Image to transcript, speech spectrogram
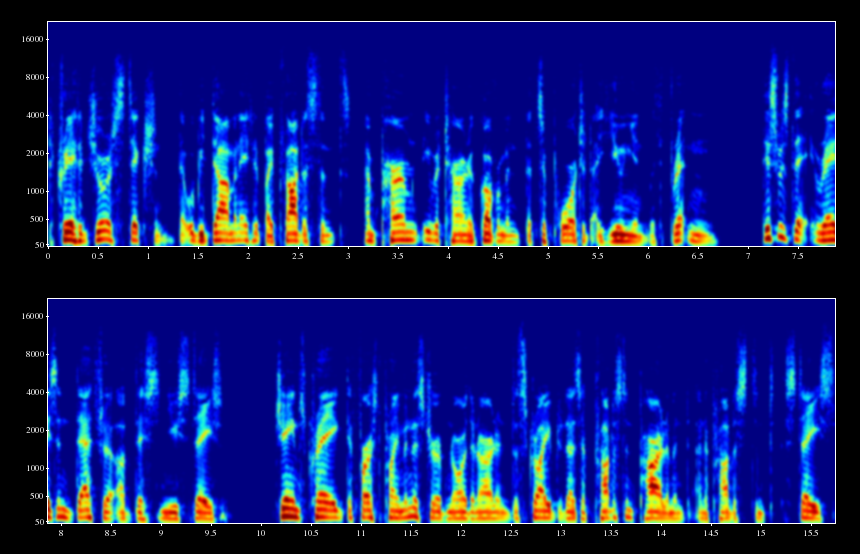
to create a jurisdiction that would be dominated by Protestants and permanently return a government that supported a union with Britain. This was the raison d'etre of this new state, James Craig, the first Prime Minister of Northern Ireland, described it as a Protestant Parliament and a Protestant state.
